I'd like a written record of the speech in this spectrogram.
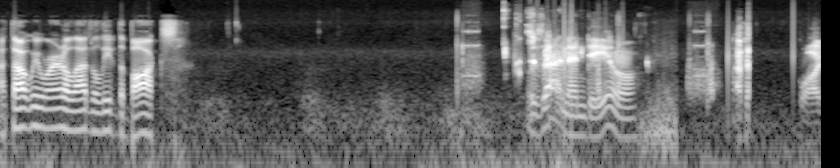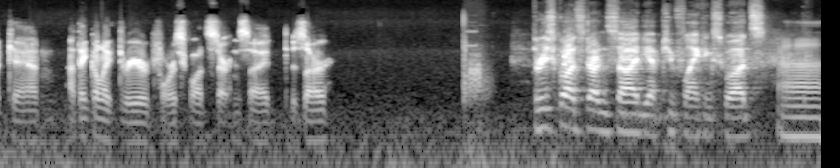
I thought we weren't allowed to leave the box. Was that an ND or? Squad can. I think only three or four squads start inside the bazaar. Three squads start inside. You have two flanking squads. Uh,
